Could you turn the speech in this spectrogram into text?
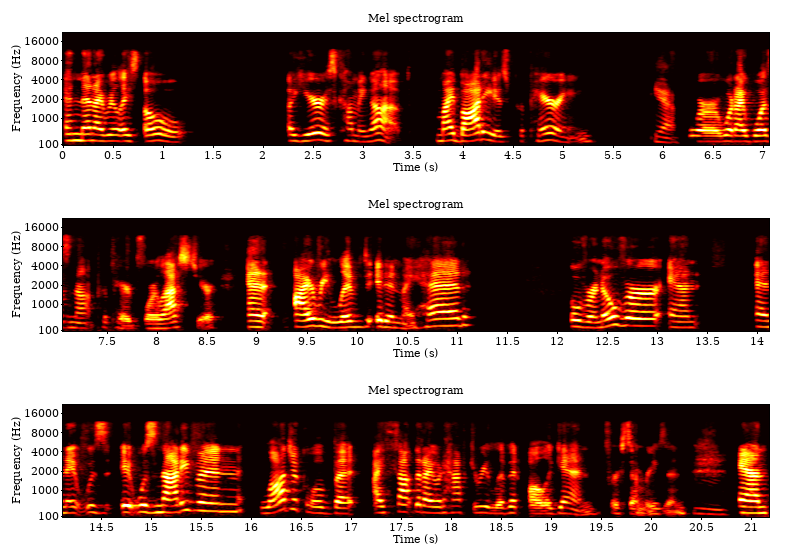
And then i realized oh a year is coming up. My body is preparing Yeah. or what I was not prepared for last year. And I relived it in my head over and over and and it was it was not even logical, but I thought that I would have to relive it all again for some reason. Mm. And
